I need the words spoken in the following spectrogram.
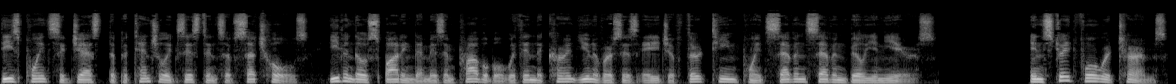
these points suggest the potential existence of such holes, even though spotting them is improbable within the current universe's age of 13.77 billion years. In straightforward terms,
